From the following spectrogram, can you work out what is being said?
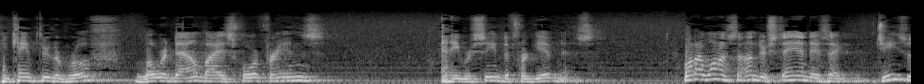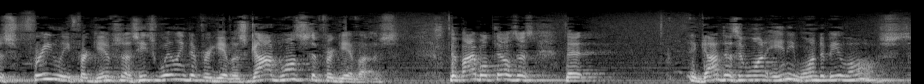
He came through the roof, lowered down by his four friends, and he received the forgiveness. What I want us to understand is that Jesus freely forgives us. He's willing to forgive us. God wants to forgive us. The Bible tells us that God doesn't want anyone to be lost.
